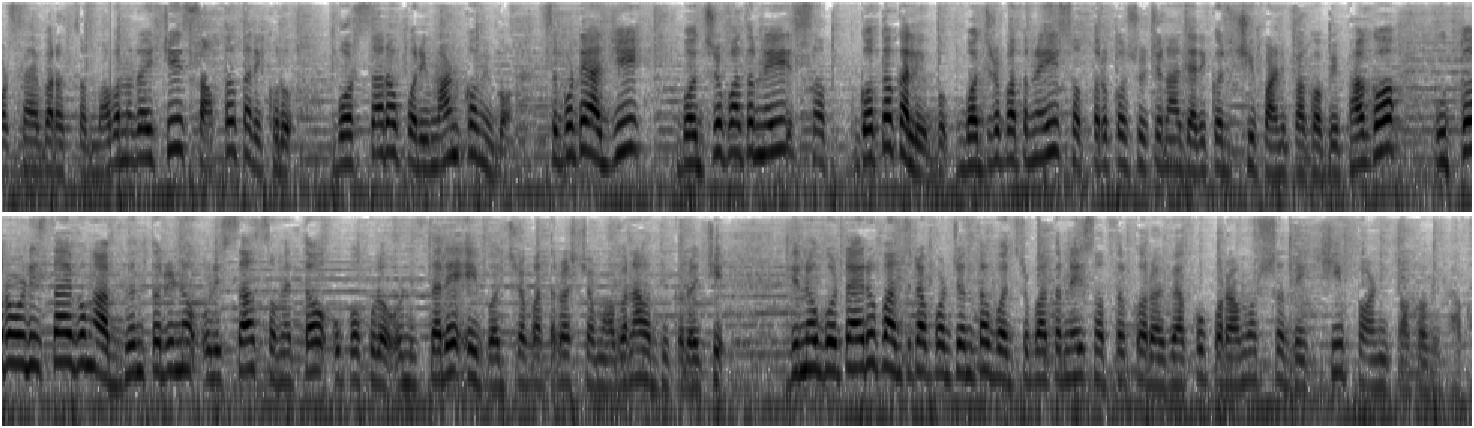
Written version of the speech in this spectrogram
ବର୍ଷା ହେବାର ସମ୍ଭାବନା ରହିଛି। ସାତ ତାରିଖରୁ ବର୍ଷାର ପରିମାଣ କମିବ। ସେପଟେ ଆଜି ବଜ୍ରପାତ ନେଇ ଗତକାଲି ବଜ୍ରପାତ ନେଇ ସତର୍କ ସୂଚନା ଜାରି କରିଛି ପାଣିପାଗ ବିଭାଗ। ଉତ୍ତର ଓଡ଼ିଶା ଏବଂ ଆଭ୍ୟନ୍ତରୀଣ ଓଡ଼ିଶା ସମେତ ଉପକୂଳ ଓଡ଼ିଶାରେ ଏହି ବଜ୍ରପାତର ସମ୍ଭାବନା ଅଧିକ ରହିଛି। ଦିନ ଗୋଟାଏରୁ ପାଞ୍ଚଟା ପର୍ଯ୍ୟନ୍ତ ବଜ୍ରପାତ ନେଇ ସତର୍କ ରହିବାକୁ ପରାମର୍ଶ ଦେଇଛି ପାଣିପାଗ ବିଭାଗ।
